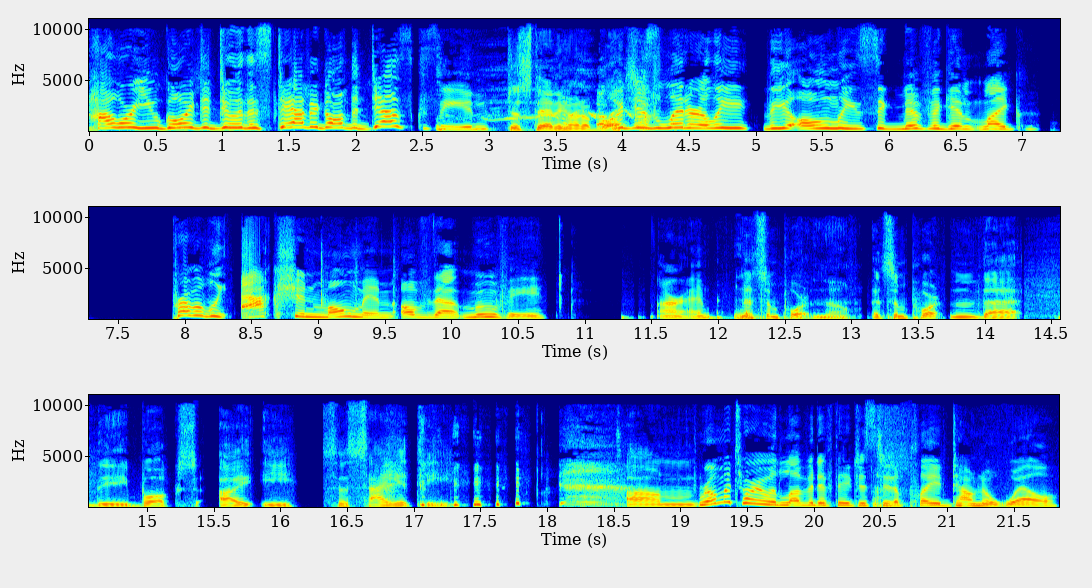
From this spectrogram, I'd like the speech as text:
how are you going to do the standing on the desk scene, just standing on a book. which is literally the only significant, like, probably action moment of that movie. All right. It's important, though. It's important that the books, i.e., society, um, Roma Torre would love it if they just did a play down a well.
